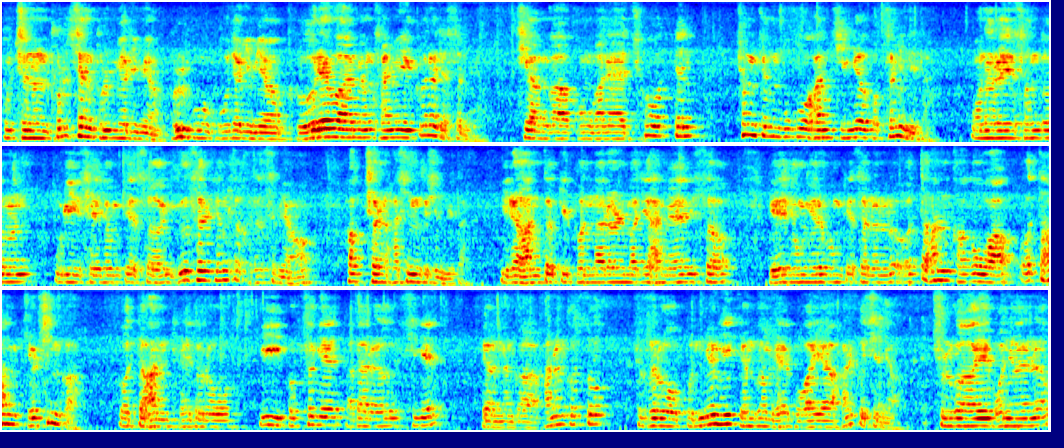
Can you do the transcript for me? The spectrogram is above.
부처는 불생불멸이며 불구부정이며 거래와 명상이 끊어졌으며 시간과 공간에 초월된 청정무구한 진여 법성입니다. 오늘의 성도는 우리 세종께서 이것을 정착하셨으며 확철하신 것입니다. 이러한 뜻깊은 날을 맞이함에 있어 대중 여러분께서는 어떠한 각오와 어떠한 결심과 어떠한 태도로 이 법석에 다다르시게 되었는가 하는 것도 스스로 분명히 점검해 보아야 할 것이며 출가의 본연의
